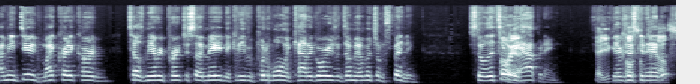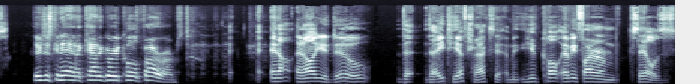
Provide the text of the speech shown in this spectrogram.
I mean, dude, my credit card tells me every purchase I made, and it can even put them all in categories and tell me how much I'm spending. So that's oh, already yeah. happening. Yeah, you can. They're just going to add. Else. They're just going to add a category called firearms. And all, and all you do, the the ATF tracks it. I mean, you call every firearm sale is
